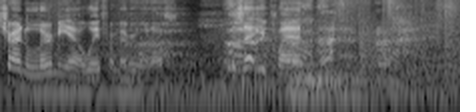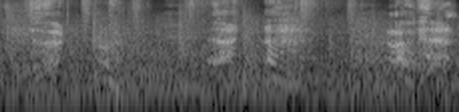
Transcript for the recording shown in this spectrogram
just trying to lure me away from everyone else? Is that your plan?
